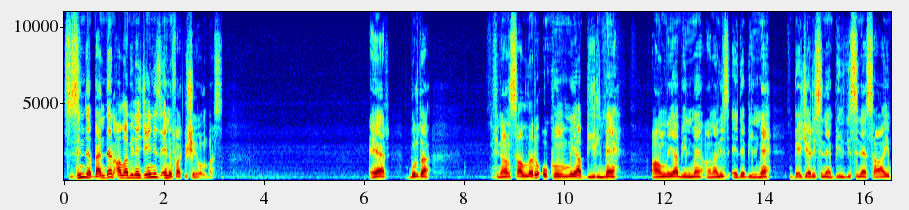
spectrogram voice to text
Sizin de benden alabileceğiniz en ufak bir şey olmaz. Eğer burada finansalları okumayabilme, anlayabilme, analiz edebilme becerisine, bilgisine sahip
